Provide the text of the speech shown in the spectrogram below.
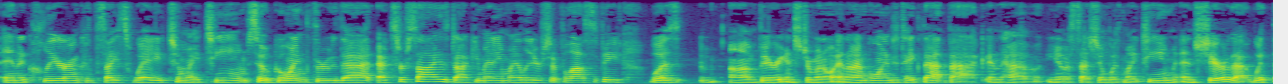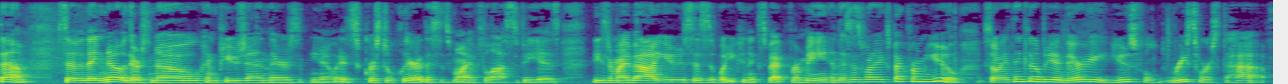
in a clear and concise way to my team. So going through that exercise, documenting my leadership philosophy was um, very instrumental. And I'm going to take that back and have, you know, a session with my team and share that with them. So they know there's no confusion. There's, you know, it's crystal clear. This is my philosophy is these are my values. This is what you can expect from me. And this is what I expect from you. So I think it'll be a very useful resource to have.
